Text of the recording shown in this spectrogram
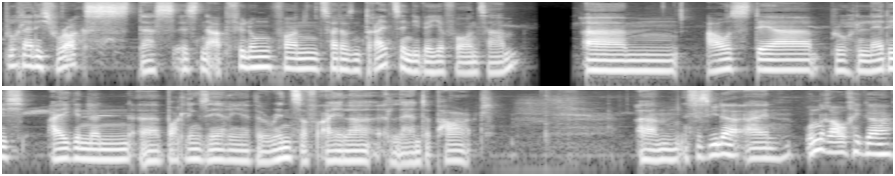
Bruchladish Rocks, das ist eine Abfüllung von 2013, die wir hier vor uns haben. Ähm, aus der Bruchladish eigenen äh, Bottling-Serie The Rinse of Isla Land Apart. Ähm, es ist wieder ein unrauchiger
